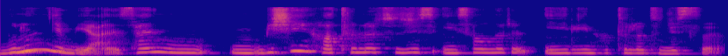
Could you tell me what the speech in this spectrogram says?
Bunun gibi yani sen bir şeyin hatırlatıcısı, insanların iyiliğin hatırlatıcısı,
